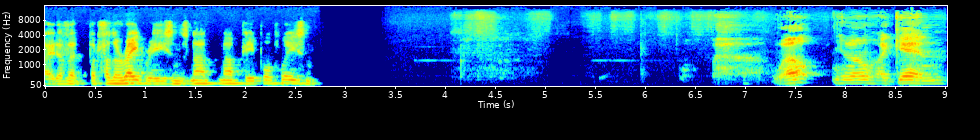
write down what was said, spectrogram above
out of it, but for the right reasons, not not people pleasing. Well, you know, again,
